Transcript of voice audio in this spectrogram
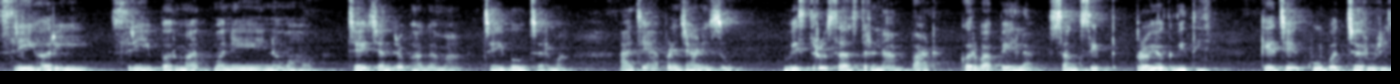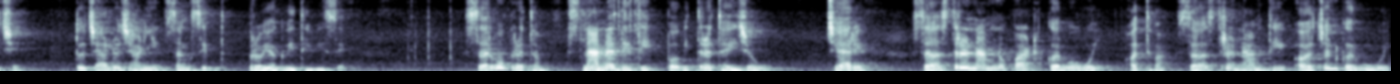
શ્રી હરિ શ્રી પરમાત્મને નમઃ. જય ચંદ્રભાગામાં, જય બહુચરમાં. આજે આપણે જાણીશું વિસ્તૃત સહસ્ત્રનામ પાઠ કરવા પહેલાં સંક્ષિપ્ત પ્રયોગ વિધિ, કે જે ખૂબ જ જરૂરી છે. તો ચાલો જાણીએ સંક્ષિપ્ત પ્રયોગ વિધિ વિશે. સર્વપ્રથમ, સ્નાનાદિથી પવિત્ર થઈ જવું. જ્યારે સહસ્ત્રનામનો પાઠ કરવો હોય અથવા સહસ્ત્રનામથી અર્ચન કરવું હોય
